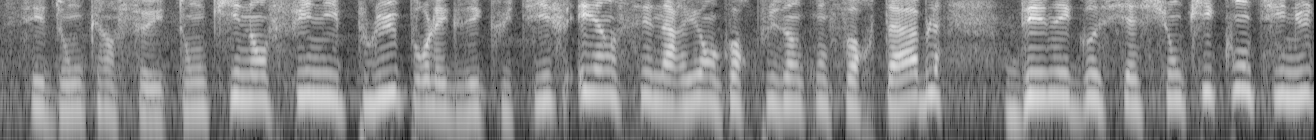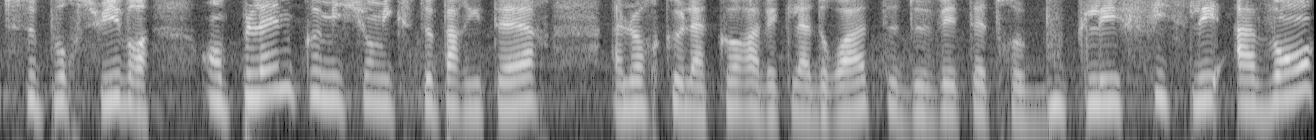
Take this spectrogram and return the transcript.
C'est donc un feuilleton qui n'en finit plus pour l'exécutif et un scénario encore plus inconfortable des négociations qui continuent de se poursuivre en pleine commission mixte paritaire, alors que l'accord avec la droite devait être bouclé, ficelé avant.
